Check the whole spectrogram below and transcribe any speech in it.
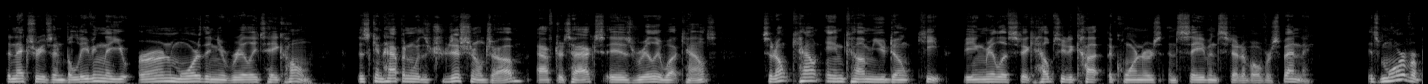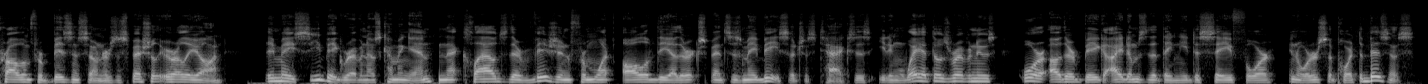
The next reason believing that you earn more than you really take home. This can happen with a traditional job. After tax is really what counts. So don't count income you don't keep. Being realistic helps you to cut the corners and save instead of overspending. It's more of a problem for business owners, especially early on. They may see big revenues coming in, and that clouds their vision from what all of the other expenses may be, such as taxes eating away at those revenues or other big items that they need to save for in order to support the business.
